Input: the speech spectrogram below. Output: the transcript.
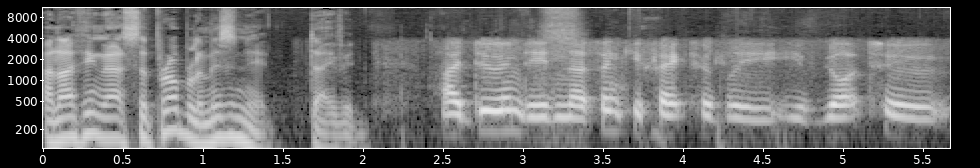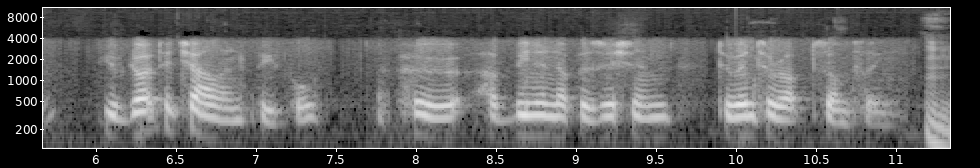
and I think that's the problem, isn't it, David? I do indeed, and I think effectively you've got to you've got to challenge people who have been in a position to interrupt something, hmm.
